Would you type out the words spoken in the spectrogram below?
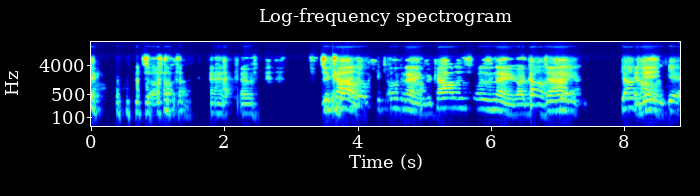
so. Jacallin. What's his name? Jacallin. What's his name? Uh, Collins, John. Yeah. John and Collins, then, yeah.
